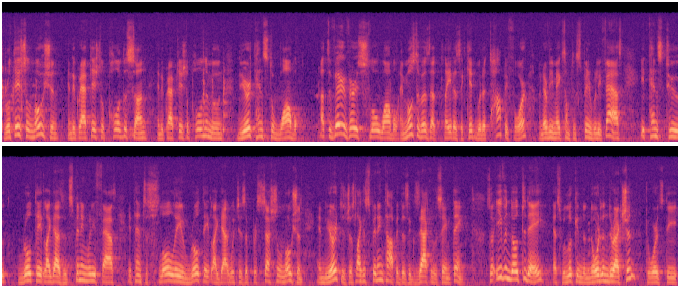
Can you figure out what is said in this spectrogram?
rotational motion and the gravitational pull of the sun and the gravitational pull of the moon, the Earth tends to wobble. That's a very, very slow wobble. And most of us that played as a kid with a top before, whenever you make something spin really fast, it tends to rotate like that. As it's spinning really fast, it tends to slowly rotate like that, which is a precessional motion. And the Earth is just like a spinning top. It does exactly the same thing. So even though today, as we look in the northern direction towards the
